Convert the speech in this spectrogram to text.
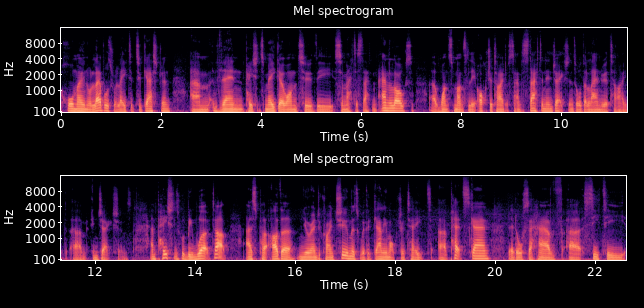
hormonal levels related to gastrin, um, then patients may go on to the somatostatin analogues, uh, once monthly octreotide or sandostatin injections, or the lanreotide um, injections. And patients would be worked up as per other neuroendocrine tumors with a gallium octreotate uh, PET scan, They'd also have uh, CT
